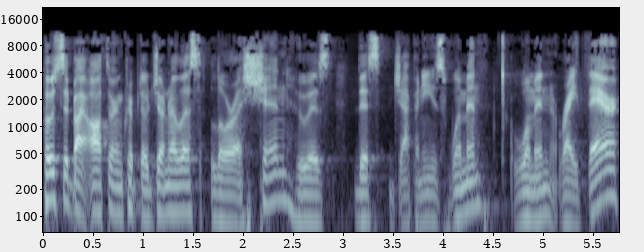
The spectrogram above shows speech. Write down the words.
hosted by author and crypto journalist Laura Shin, who is this Japanese woman, woman right there.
